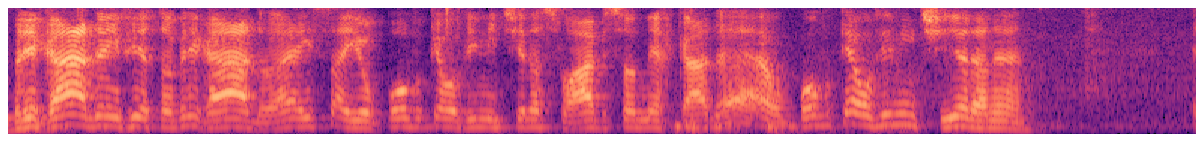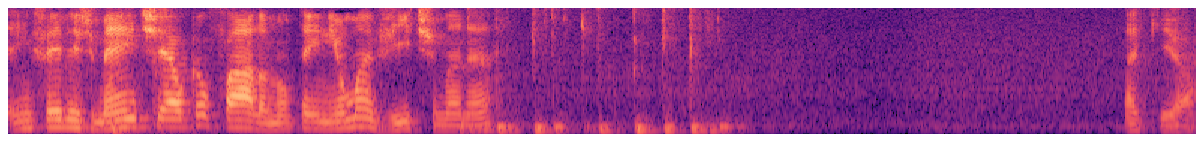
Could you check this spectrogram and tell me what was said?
Obrigado, hein, Vitor? Obrigado. É isso aí. O povo quer ouvir mentira suave sobre o mercado. É, o povo quer ouvir mentira, né? Infelizmente é o que eu falo, não tem nenhuma vítima, né? Aqui, ó.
